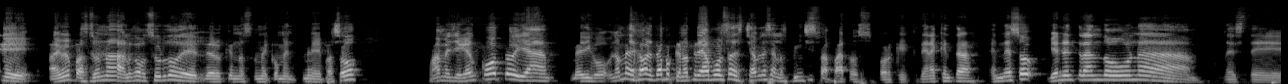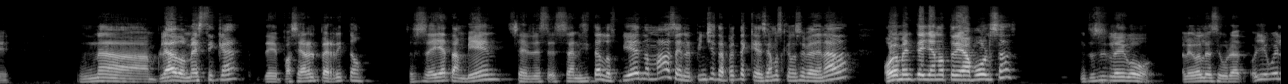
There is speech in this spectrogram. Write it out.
que a mí me pasó algo absurdo de, lo que nos, me, me pasó me llegué a un coto y ya me digo, no me dejaban entrar porque no tenía bolsas desechables en los pinches zapatos, porque tenía que entrar. En eso viene entrando una, este, una empleada doméstica de pasear al perrito. Entonces ella también se, necesita los pies nomás en el pinche tapete que decíamos que no se ve de nada. Obviamente ella no traía bolsas. Entonces le digo, le digo al de seguridad, oye, güey,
